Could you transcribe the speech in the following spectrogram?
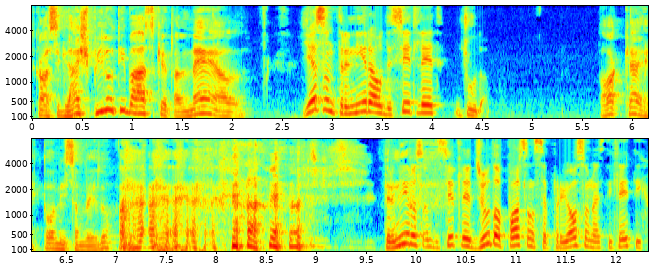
Tako, si kdaj špil ti basket ali ne? Ali... Jaz sem treniral deset let judo. Ok, to nisem vedel. Treniral sem deset let judo, pa sem se pri 18 letih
